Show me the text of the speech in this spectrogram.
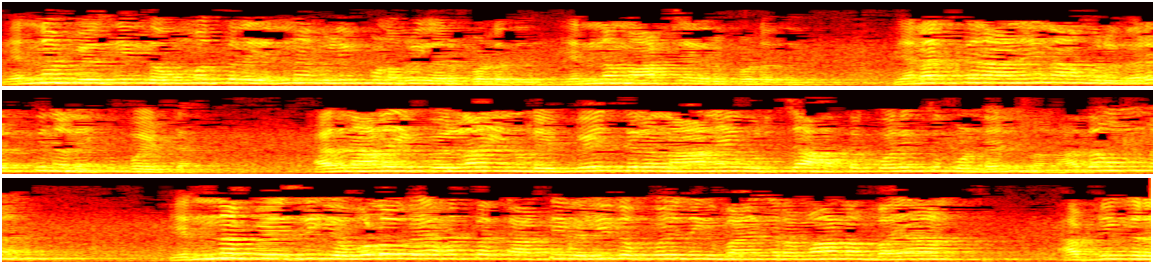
என்ன பேசி இந்த உம்மத்தில் என்ன விழிப்புணர்வு ஏற்படுது? என்ன மாற்றம் ஏற்படுது? எனக்கு நானே நான் ஒரு விரக்தி நிலைக்கு போயிட்டேன். அதனால இப்ப எல்லாம் என்னுடைய பேச்சில் நானே உற்சாகத்தை குறைத்து கொண்டேன்னு சொன்னேன். அதான் உண்மை. என்ன பேசி எவ்வளோ வேகத்தை காட்டி வெளியில போய் இன்னைக்கு பயங்கரமான பயான் அப்படிங்கிற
